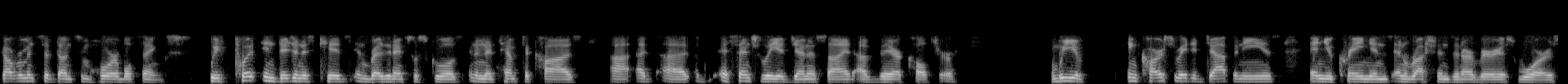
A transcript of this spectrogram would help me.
governments have done some horrible things. We've put Indigenous kids in residential schools in an attempt to cause uh, a, a, essentially a genocide of their culture. We have incarcerated Japanese and Ukrainians and Russians in our various wars.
